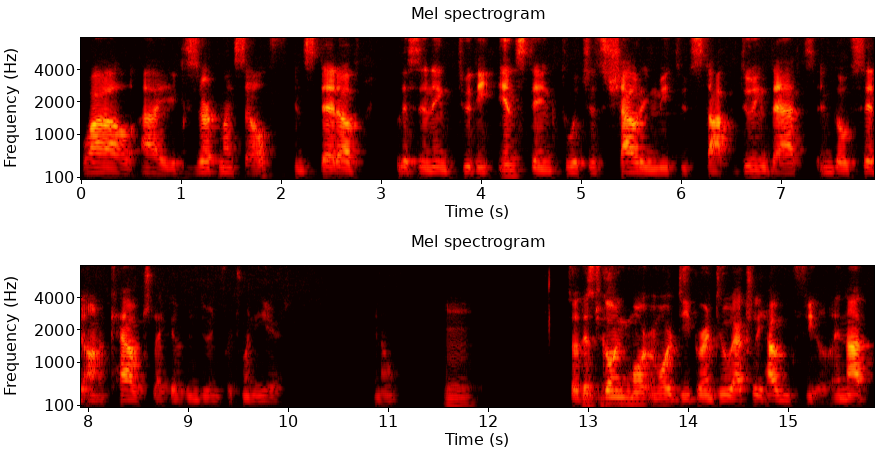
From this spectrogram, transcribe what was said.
while I exert myself instead of listening to the instinct, which is shouting me to stop doing that and go sit on a couch like I've been doing for 20 years. You know? Mm. So this going more and more deeper into actually how you feel and not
